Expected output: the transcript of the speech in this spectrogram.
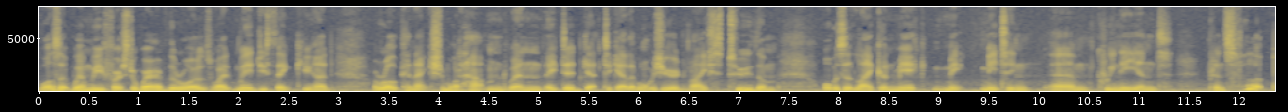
was it when were you first aware of the Royals? What made you think you had a royal connection? What happened when they did get together? What was your advice to them? What was it like on make, me, meeting um, Queenie and Prince Philip?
